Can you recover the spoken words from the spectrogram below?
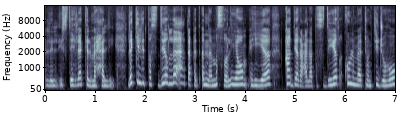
للاستهلاك المحلي لكن للتصدير لا أعتقد أن مصر اليوم هي قادرة على تصدير كل ما تنتجه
